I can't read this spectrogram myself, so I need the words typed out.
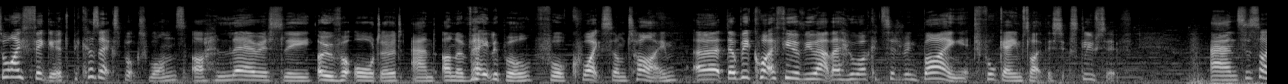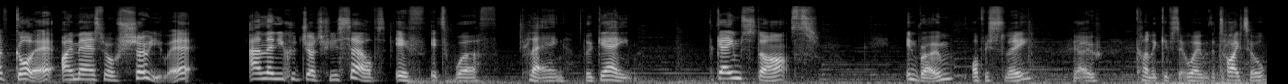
So I figured because Xbox Ones are hilariously over ordered and unavailable for quite some time, uh, there'll be quite a few of you out there who are considering buying it for games like this exclusive. And since I've got it, I may as well show you it, and then you could judge for yourselves if it's worth playing the game. The game starts in Rome, obviously, you know, kind of gives it away with the title.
